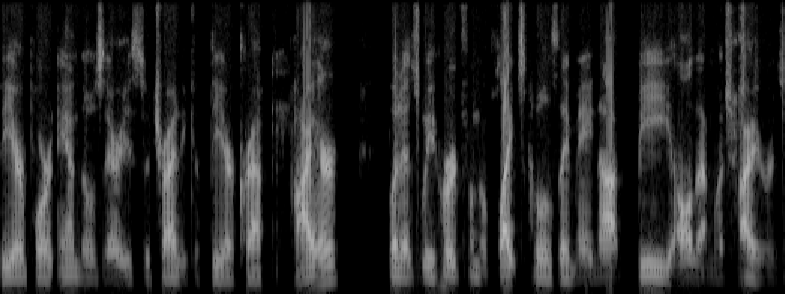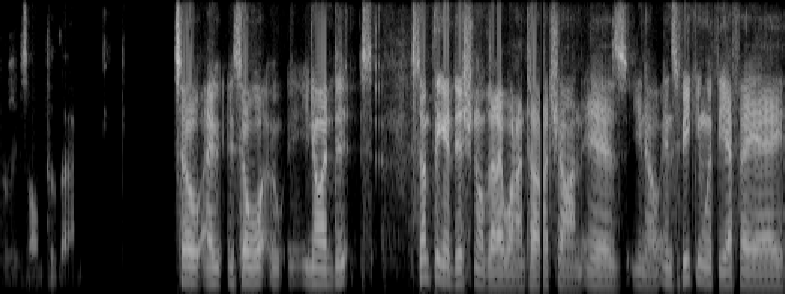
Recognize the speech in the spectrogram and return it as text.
the airport and those areas to try to get the aircraft higher. But as we heard from the flight schools, they may not be all that much higher as a result of that. So I, so, you know, something additional that I want to touch on is, you know, in speaking with the FAA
